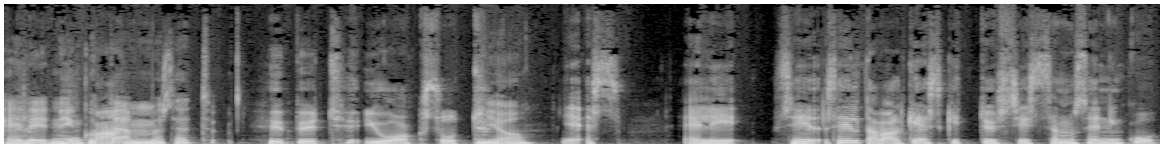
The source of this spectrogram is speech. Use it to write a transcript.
Eli niin kuin tämmöiset... Hypyt, juoksut. Joo. Yes. Eli sillä tavalla keskittyä siis semmoiseen niin kuin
